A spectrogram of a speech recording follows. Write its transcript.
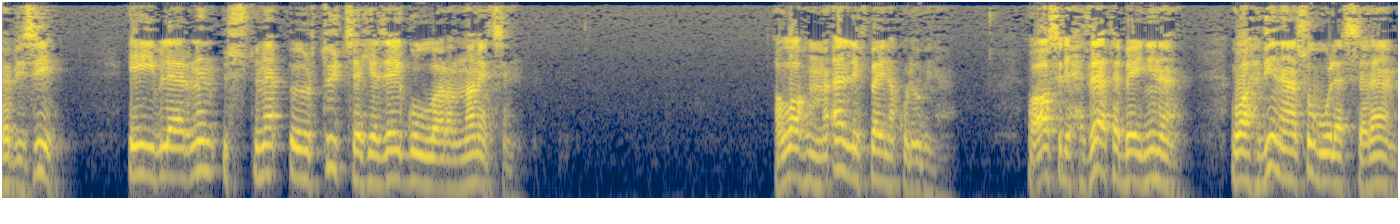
və bizi eyiblərinin üstünə örtük çəkəcək qullarından etsin. Allahümmə əllif beynə qulubinə və aslih zətə beynina və ahdina subuləs sələm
